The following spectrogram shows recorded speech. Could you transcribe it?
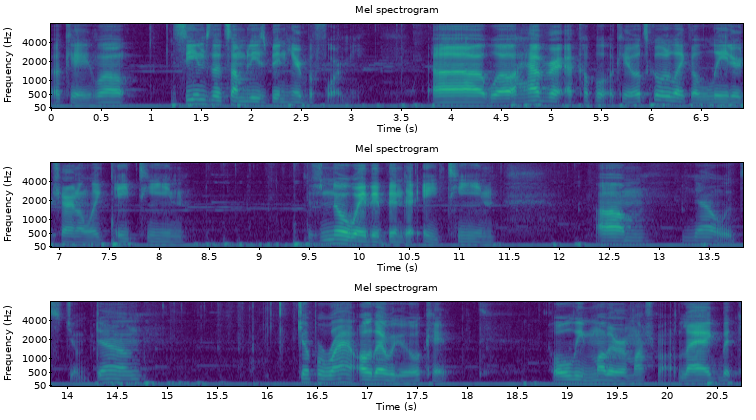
Okay, well, it seems that somebody's been here before me. Uh, well, I have a couple, okay, let's go to, like, a later channel, like 18. There's no way they've been to 18. Um, now let's jump down. Jump around. Oh, there we go. Okay. Holy mother of Mush Mom. Lag. But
